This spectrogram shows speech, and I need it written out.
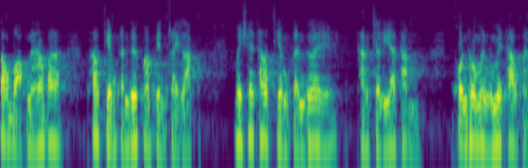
ต้องบอกนะว่าเท่าเทียมกันด้วยความเป็นไตรลักษณ์ไม่ใช่เท่าเทียมกันด้วยทางจริยธรรม คนทั้งมันก็ไม่เท่ากัน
